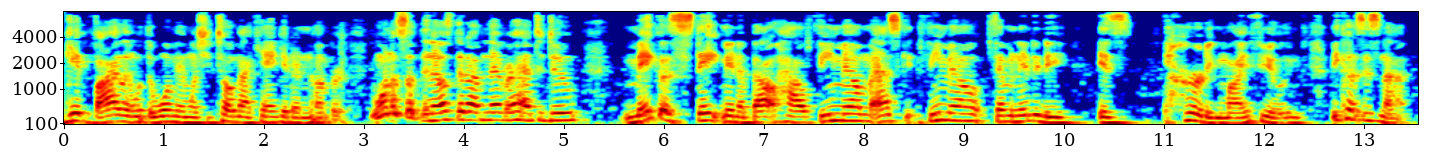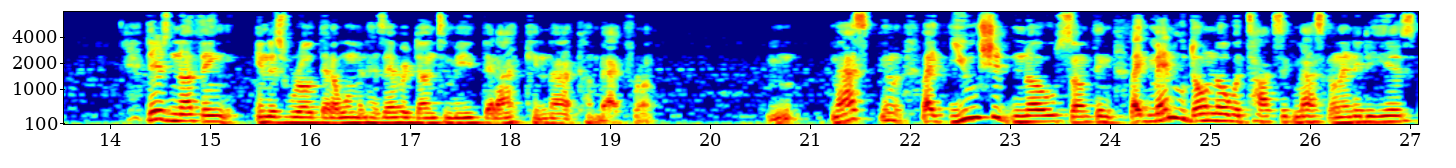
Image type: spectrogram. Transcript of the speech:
Get violent with the woman when she told me I can't get her number. You want to know something else that I've never had to do? Make a statement about how female masculine, female femininity is hurting my feelings because it's not. There's nothing in this world that a woman has ever done to me that I cannot come back from. Masculine, like you should know something. Like men who don't know what toxic masculinity is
